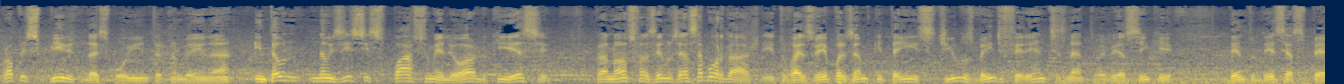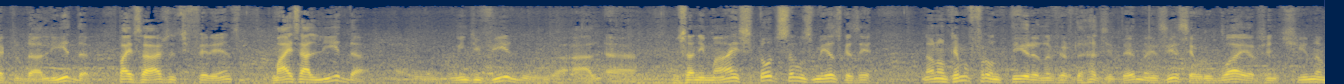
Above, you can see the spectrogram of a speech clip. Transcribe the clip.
próprio espírito da Expo Inter também, né? Então não existe espaço melhor do que esse para nós fazermos essa abordagem. E tu vais ver, por exemplo, que tem estilos bem diferentes, né? Tu vai ver assim que dentro desse aspecto da lida, paisagens diferentes, mas a lida, o, o indivíduo, a, a, os animais, todos são os mesmos, quer dizer, nós não temos fronteira, na verdade, né? não existe, é Uruguai, Argentina,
